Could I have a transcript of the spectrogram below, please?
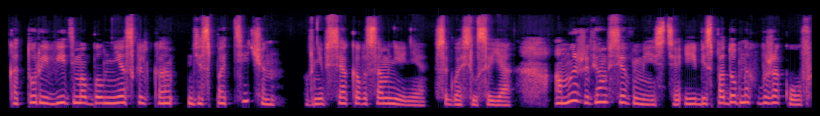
который, видимо, был несколько деспотичен. «Вне всякого сомнения», — согласился я. «А мы живем все вместе, и без подобных вожаков,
